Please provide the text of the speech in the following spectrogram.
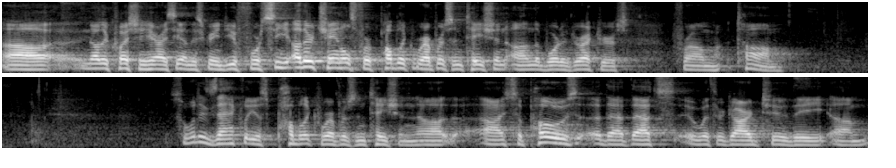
Uh, another question here I see on the screen. Do you foresee other channels for public representation on the board of directors? From Tom. So, what exactly is public representation? Uh, I suppose that that's with regard to the um,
